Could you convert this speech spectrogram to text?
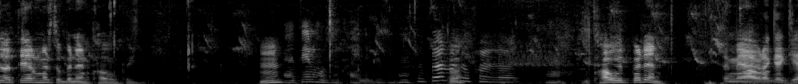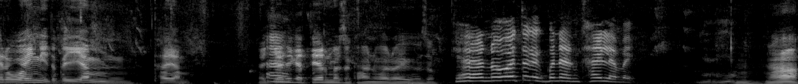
જો તેલ મરચું બનાવીને ખાવું પડ્યું હમ? તેલ મરચું ખાઈ લે બીજું હું તો તમે ખાઈ લો. હા. ઈ ખાવું જ પડે ને. તમે આવડા કે ઘેર હોય નહીં તો પછી એમ થાય એમ અત્યારે કે તેલ મરચું ખાવાનું વારો આવ્યો છો. ઘેર ન હોય તો કંઈક બનાવીને ખાઈ લેવાય હા.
